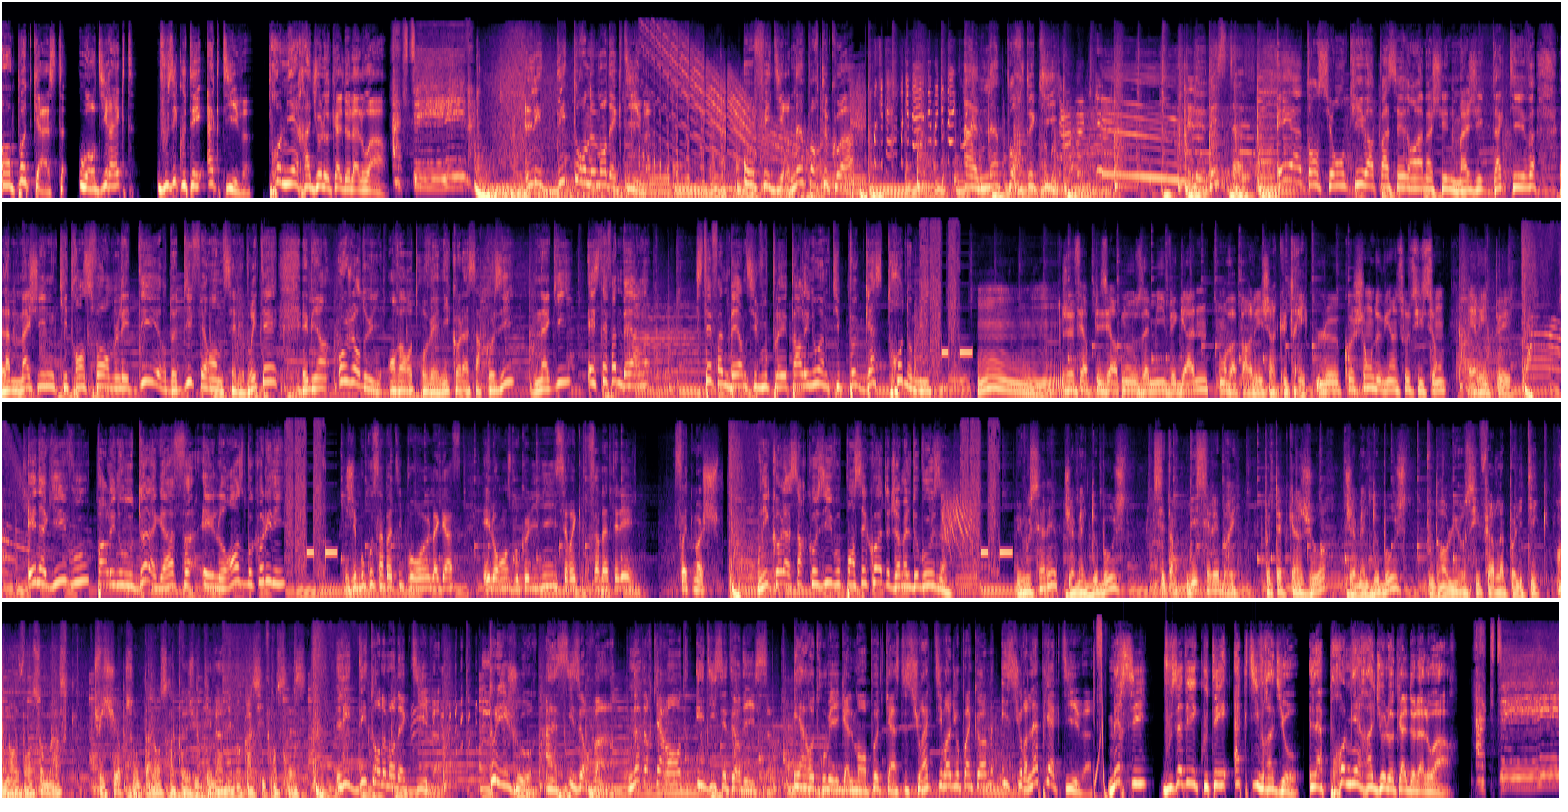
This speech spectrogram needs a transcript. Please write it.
En podcast ou en direct, vous écoutez Active, première radio locale de la Loire. Active. Les détournements d'Active. On fait dire n'importe quoi à n'importe qui. Le best-of. Et attention, qui va passer dans la machine magique d'Active? La machine qui transforme les dires de différentes célébrités? Eh bien, aujourd'hui, on va retrouver Nicolas Sarkozy, Nagui et Stéphane Bern. Stéphane Bern, s'il vous plaît, parlez-nous un petit peu gastronomie. Mmh, je vais faire plaisir à nos amis véganes. On va parler charcuterie. Le cochon devient saucisson RIP. Et Nagui, vous, parlez-nous de la gaffe et Laurence Boccolini. J'ai beaucoup de sympathie pour euh, la gaffe et Laurence Boccolini. C'est vrai que pour faire de la télé, il faut être moche. Nicolas Sarkozy, vous pensez quoi de Jamel Debbouze? Mais vous savez, Jamel Debbouze, c'est un décérébré. Peut-être qu'un jour, Jamel Debbouze voudra lui aussi faire de la politique en enlevant son masque. Je suis sûr que son talent sera très utile à la démocratie française. Les détournements d'Active. Tous les jours à 6h20, 9h40 et 17h10. Et à retrouver également en podcast sur ActiveRadio.com et sur l'appli Active. Merci. Vous avez écouté Active Radio, la première radio locale de la Loire. Active.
